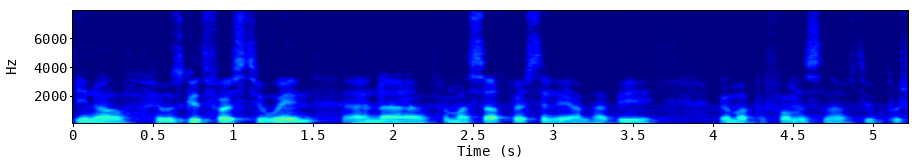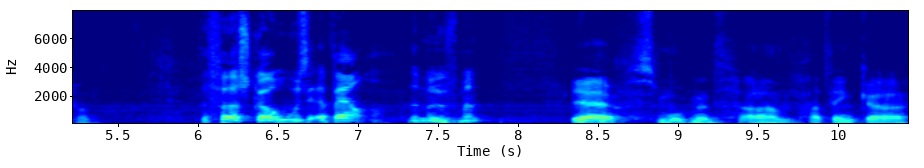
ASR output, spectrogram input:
you know, it was good for us to win. And uh, for myself personally, I'm happy with my performance and I have to push on. The first goal was it about the movement? Yeah, it's movement. Um, I think uh,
